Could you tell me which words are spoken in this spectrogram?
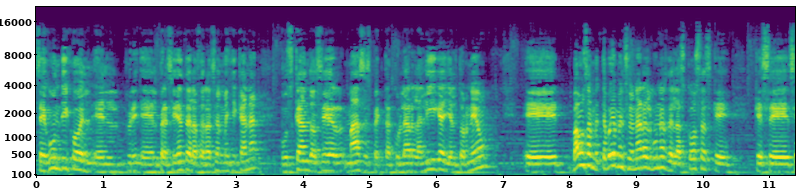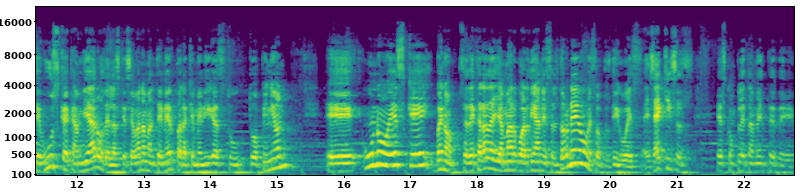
según dijo el, el, presidente de la Federación Mexicana, buscando hacer más espectacular la liga y el torneo. Eh, vamos a, te voy a mencionar algunas de las cosas que, que se, se, busca cambiar o de las que se van a mantener para que me digas tu, tu opinión. Eh, uno es que, bueno, se dejará de llamar Guardianes el torneo, eso pues digo, es, es X, es, es completamente de,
